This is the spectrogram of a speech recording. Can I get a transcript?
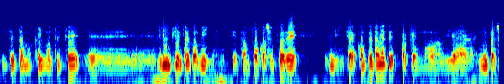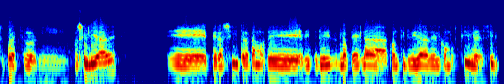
intentamos que el monte esté eh, limpio, entre comillas. Es decir, tampoco se puede limpiar completamente porque no había ni presupuesto ni posibilidades, eh, pero sí tratamos de disminuir lo que es la continuidad del combustible, es decir,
